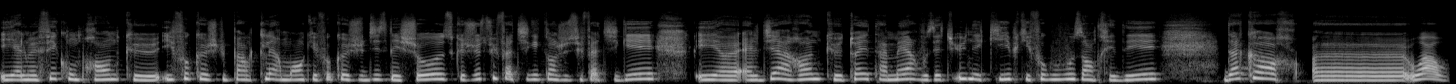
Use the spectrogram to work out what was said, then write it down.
et elle me fait comprendre que il faut que je lui parle clairement, qu'il faut que je lui dise les choses, que je suis fatiguée quand je suis fatiguée. Et euh, elle dit à Aaron que toi et ta mère, vous êtes une équipe, qu'il faut que vous vous entraidez. D'accord. Euh, waouh.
